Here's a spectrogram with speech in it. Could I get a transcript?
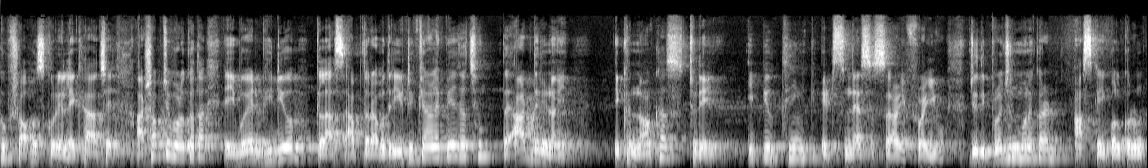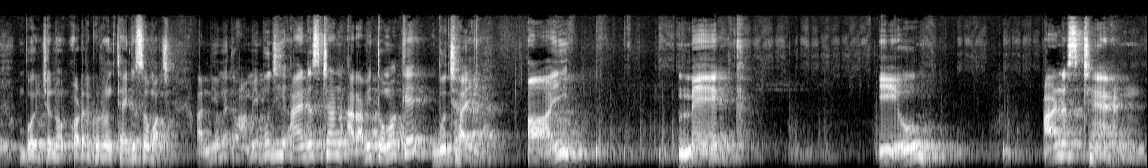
খুব সহজ করে লেখা আছে। আর সবচেয়ে বড় কথা, এই বইয়ের ভিডিও ক্লাস আপনারা আমাদের ইউটিউব চ্যানেলে পেয়ে যাচ্ছেন। তাই আর দেরি নয়, you can knock us today. If you think it's necessary for you, যদি প্রয়োজন মনে করেন, আজকেই কল করুন, বইয়ের জন্য অর্ডার করুন। Thank you so much. আর নিয়মিত আমি বুঝি, আই আন্ডারস্ট্যান্ড, আর আমি তোমাকে বুঝাই। I make you understand.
